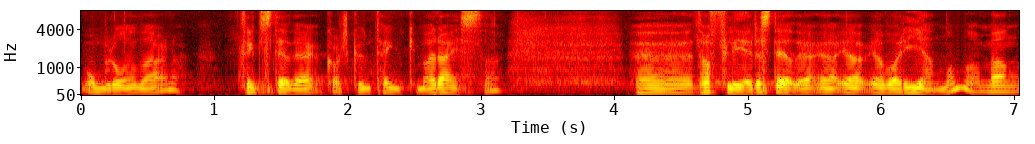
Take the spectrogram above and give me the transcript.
området der. Da. Jeg tenkte stedet jeg kanskje kunne tenke meg å reise. Uh, det var flere steder jeg, jeg, jeg var igjennom. Da. Men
